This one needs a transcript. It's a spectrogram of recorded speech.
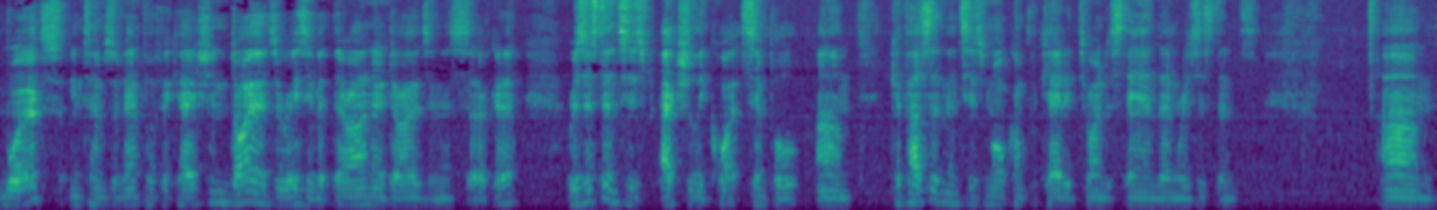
works in terms of amplification. Diodes are easy, but there are no diodes in this circuit. Resistance is actually quite simple. Um, capacitance is more complicated to understand than resistance. Um,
